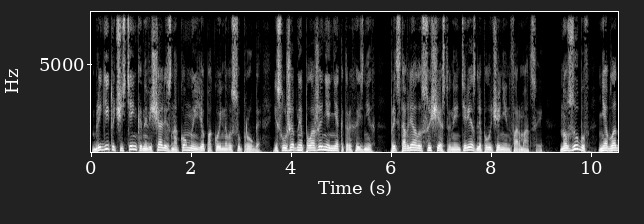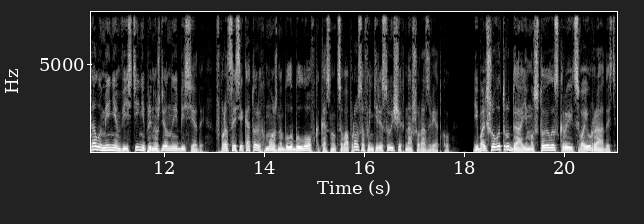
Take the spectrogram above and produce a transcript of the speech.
Бригиту частенько навещали знакомые ее покойного супруга, и служебное положение некоторых из них представляло существенный интерес для получения информации. Но Зубов не обладал умением вести непринужденные беседы, в процессе которых можно было бы ловко коснуться вопросов, интересующих нашу разведку и большого труда ему стоило скрыть свою радость,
